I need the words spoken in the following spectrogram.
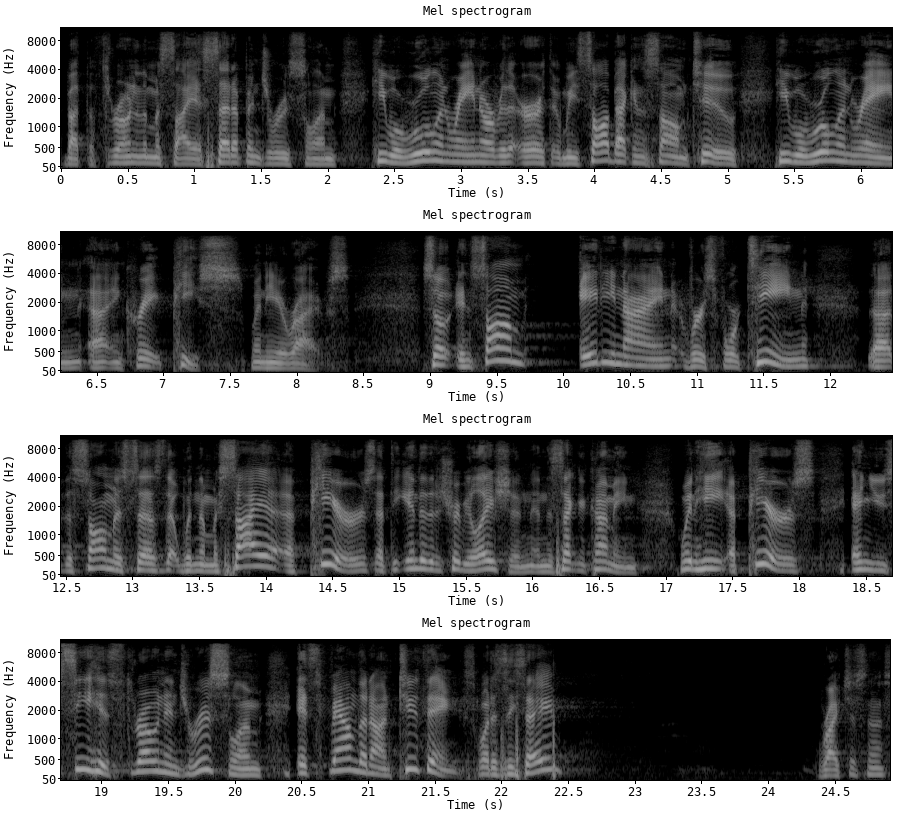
about the throne of the Messiah set up in Jerusalem. He will rule and reign over the earth. And we saw back in Psalm 2, he will rule and reign uh, and create peace when he arrives. So in Psalm 89, verse 14, uh, the psalmist says that when the Messiah appears at the end of the tribulation in the second coming, when he appears and you see his throne in Jerusalem, it's founded on two things. What does he say? Righteousness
